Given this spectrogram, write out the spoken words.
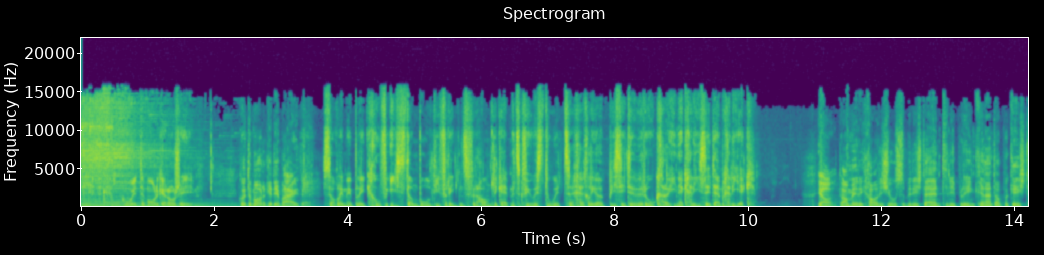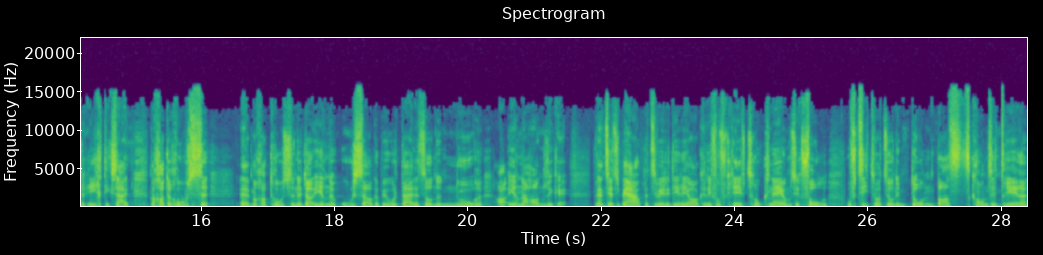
Glück. Guten Morgen, Roger. Guten Morgen, ihr beiden. So ein bisschen mit Blick auf Istanbul, die Friedensverhandlungen, hat man das Gefühl, es tut sich ein bisschen etwas in der Ukraine-Krise, in diesem Krieg. Ja, der amerikanische Außenminister Anthony Blinken hat aber gestern richtig gesagt, man kann den Russen äh, man kann die Russen nicht an ihren Aussagen beurteilen, sondern nur an ihren Handlungen. Wenn sie jetzt behaupten, sie wollen ihre Angriffe auf Kiew zurücknehmen, um sich voll auf die Situation im Donbass zu konzentrieren,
